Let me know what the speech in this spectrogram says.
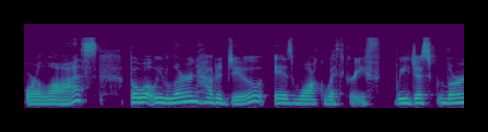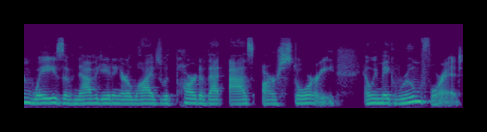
or loss. But what we learn how to do is walk with grief we just learn ways of navigating our lives with part of that as our story and we make room for it.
